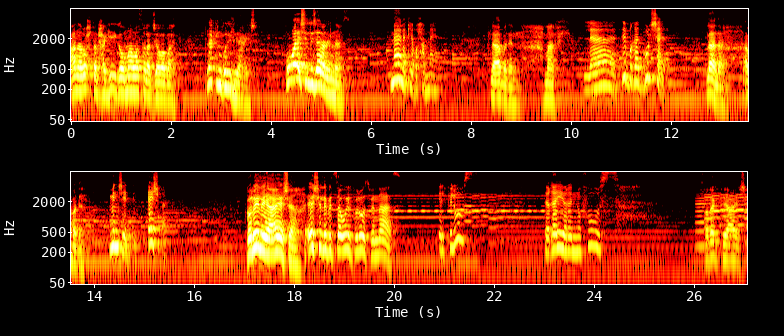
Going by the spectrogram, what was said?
أنا رحت الحقيقة وما وصلت جوابات. لكن قولي لي يا عيشة هو إيش اللي جرى للناس؟ مالك يا أبو حماد؟ لا أبدا ما في. لا تبغى تقول شيء. لا لا أبدا. من جد إيش بك؟ قولي لي يا عيشة إيش اللي بتسويه الفلوس في الناس؟ الفلوس؟ تغير النفوس. صدقت يا عيشة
